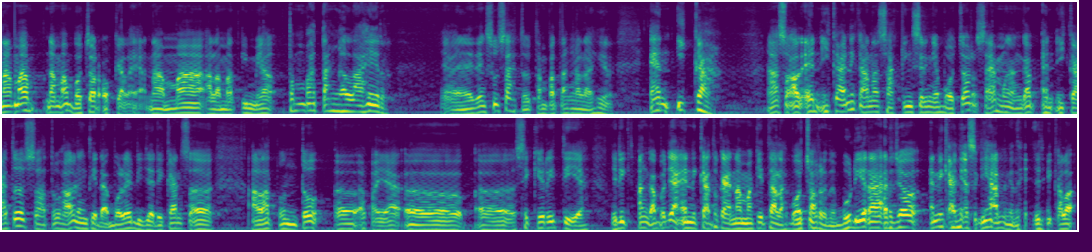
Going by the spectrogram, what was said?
nama nama bocor oke okay lah ya, nama, alamat email, tempat tanggal lahir. Ya yang susah tuh tempat tanggal lahir. NIK Nah soal NIK ini karena saking seringnya bocor, saya menganggap NIK itu suatu hal yang tidak boleh dijadikan alat untuk uh, apa ya uh, uh, security ya. Jadi anggap aja NIK itu kayak nama kita lah, bocor gitu. Budi Raharjo NIK-nya sekian gitu. Jadi kalau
